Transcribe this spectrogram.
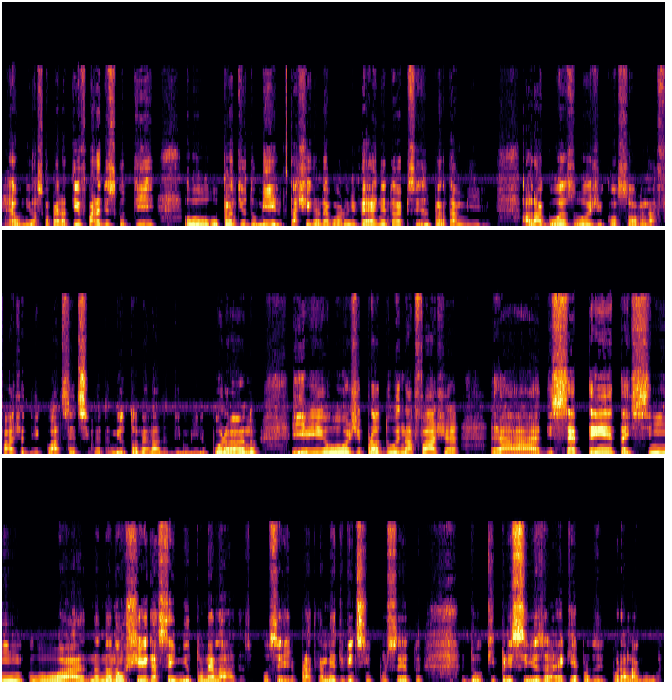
reuniu as cooperativas para discutir o, o plantio do milho. Está chegando agora o inverno, então é preciso plantar milho. Alagoas hoje consome na faixa de 450 mil toneladas de milho por ano e hoje produz na faixa uh, de 75, uh, não, não chega a 100 mil toneladas, ou seja, praticamente 25% do que precisa é que é produzido por Alagoas.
